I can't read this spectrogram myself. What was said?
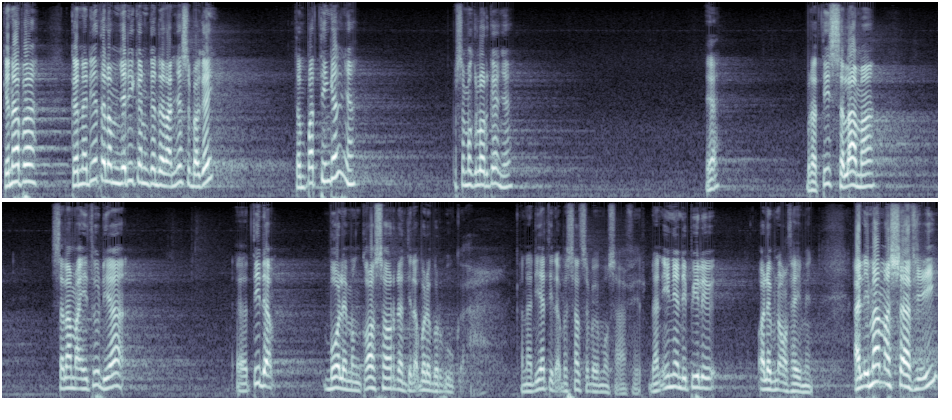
Kenapa? Karena dia telah menjadikan kendaraannya sebagai tempat tinggalnya bersama keluarganya. Ya. Berarti selama selama itu dia eh, tidak boleh mengkosor dan tidak boleh berbuka karena dia tidak besar sebagai musafir. Dan ini yang dipilih oleh Ibnu Utsaimin. Al-Imam Asy-Syafi'i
